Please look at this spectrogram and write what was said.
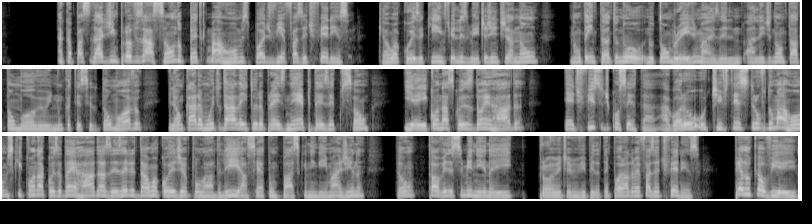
a capacidade de improvisação do Patrick Mahomes pode vir a fazer diferença que é uma coisa que infelizmente a gente já não não tem tanto no, no Tom Brady mais. Ele, além de não estar tá tão móvel e nunca ter sido tão móvel, ele é um cara muito da leitura para snap, da execução. E aí, quando as coisas dão errada, é difícil de consertar. Agora, o, o Chiefs tem esse trunfo do Mahomes, que quando a coisa dá errada, às vezes ele dá uma corridinha para um lado ali, acerta um passe que ninguém imagina. Então, talvez esse menino aí, provavelmente a MVP da temporada, vai fazer a diferença. Pelo que eu vi aí.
